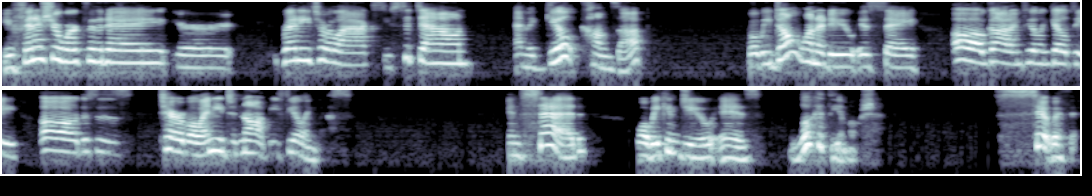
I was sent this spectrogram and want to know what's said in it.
you finish your work for the day, you're ready to relax, you sit down, and the guilt comes up. What we don't want to do is say, Oh God, I'm feeling guilty. Oh, this is terrible. I need to not be feeling this. Instead, what we can do is look at the emotion, sit with it,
